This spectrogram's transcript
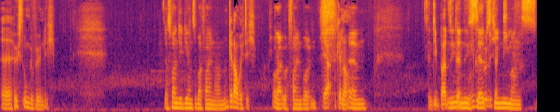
äh, höchst ungewöhnlich. Das waren die, die uns überfallen haben, ne? Genau, richtig. Oder überfallen wollten. Ja, genau. Ähm, sind die Banden Sie nennen sich selbst die Niemands.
